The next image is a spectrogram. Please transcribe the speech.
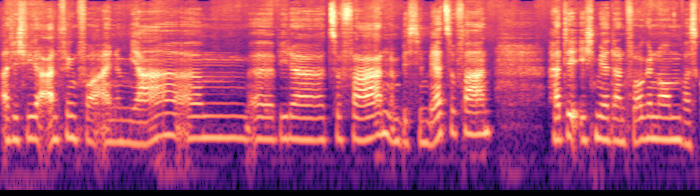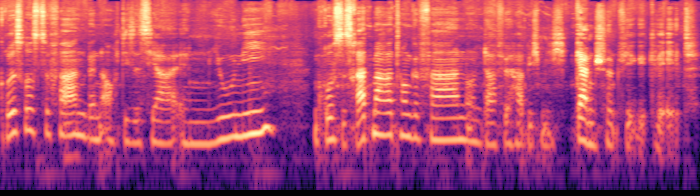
Als ich wieder anfing, vor einem Jahr ähm, äh, wieder zu fahren, ein bisschen mehr zu fahren, hatte ich mir dann vorgenommen, was Größeres zu fahren. Bin auch dieses Jahr im Juni ein großes Radmarathon gefahren und dafür habe ich mich ganz schön viel gequält.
